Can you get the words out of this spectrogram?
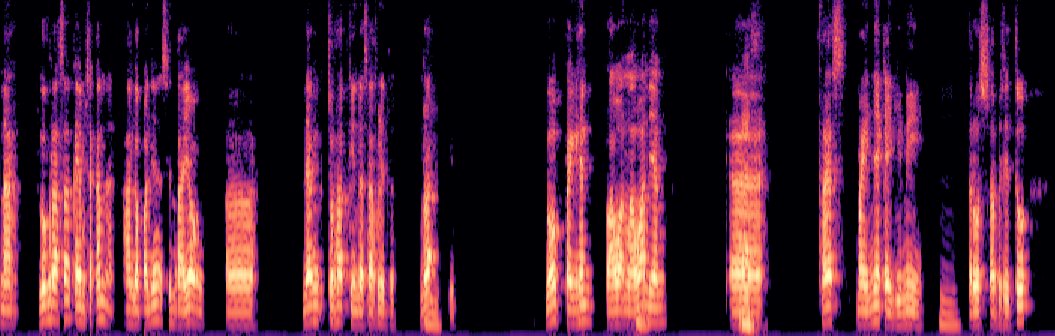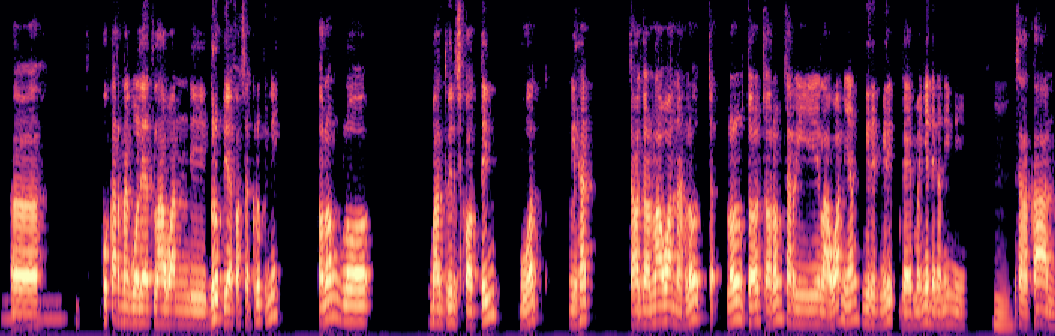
Nah, gue ngerasa kayak misalkan anggap aja Sintayong uh, dia curhat ke Indra Safri tuh Indra hmm. gitu. gue pengen lawan-lawan hmm. yang uh, fresh mainnya kayak gini hmm. terus habis itu uh, kok karena gue lihat lawan di grup ya fase grup ini tolong lo bantuin scouting buat melihat calon-calon lawan nah lo lo corong-corong cari lawan yang mirip-mirip gaya mainnya dengan ini hmm. misalkan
